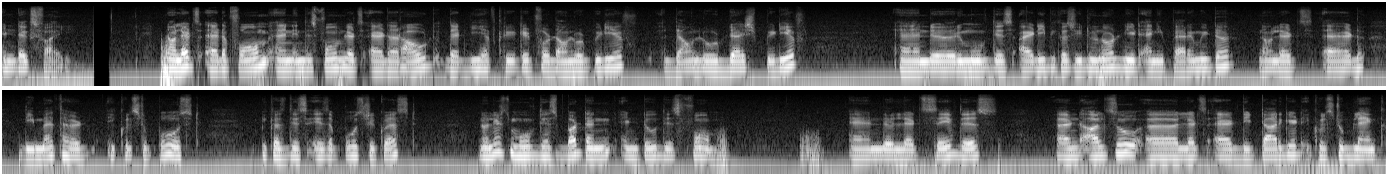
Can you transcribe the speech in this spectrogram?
index file. Now let's add a form and in this form let's add a route that we have created for download pdf download dash pdf and uh, remove this id because we do not need any parameter. Now let's add the method equals to post because this is a post request. Now let's move this button into this form and uh, let's save this. And also uh, let's add the target equals to blank.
